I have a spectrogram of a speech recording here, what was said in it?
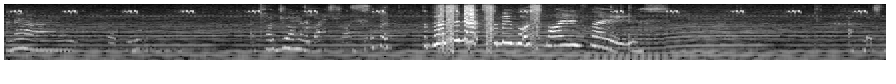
I know. I told you I'm the best driver. The person next to me put a smiley face. I put some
